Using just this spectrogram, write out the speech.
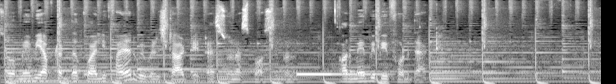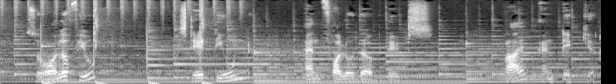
So maybe after the qualifier we will start it as soon as possible or maybe before that. So all of you stay tuned and follow the updates. Bye and take care.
